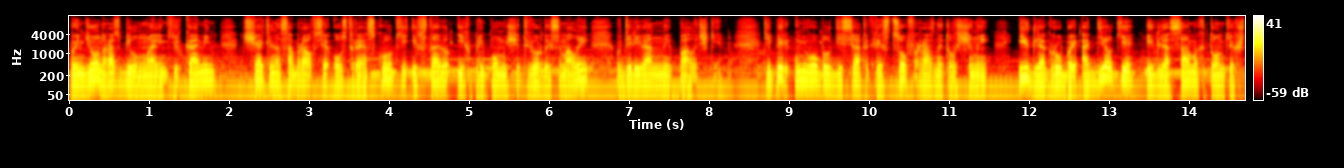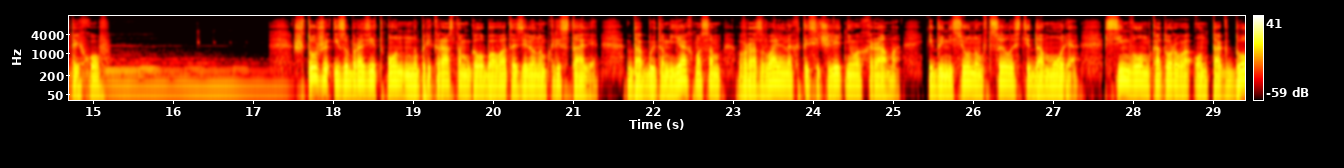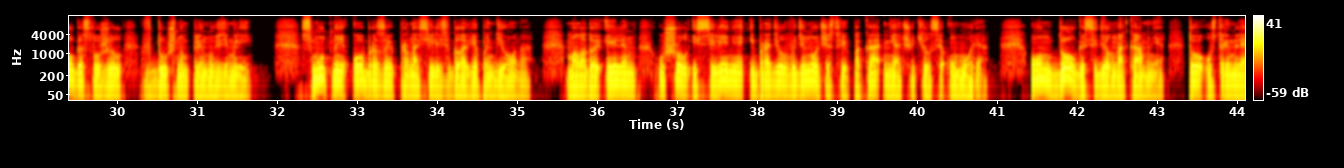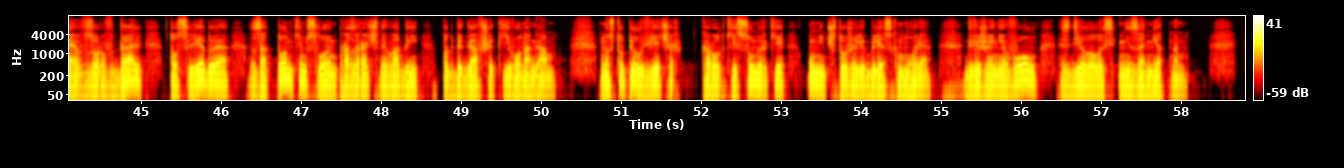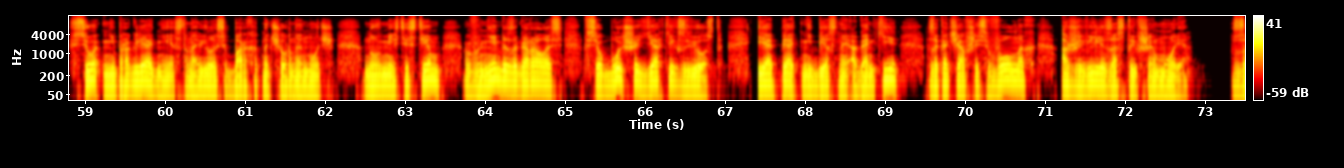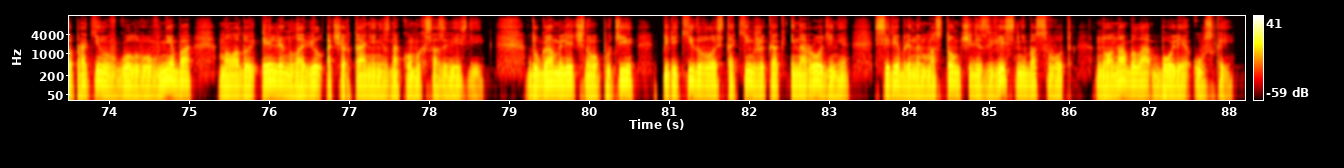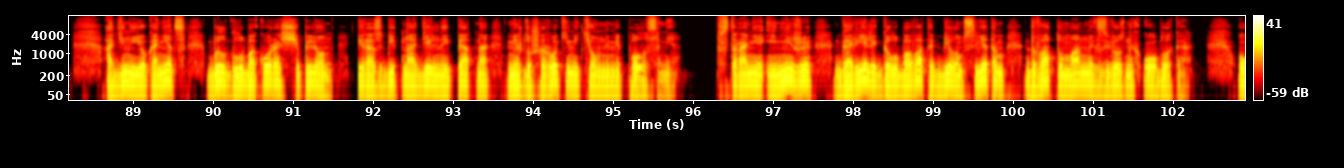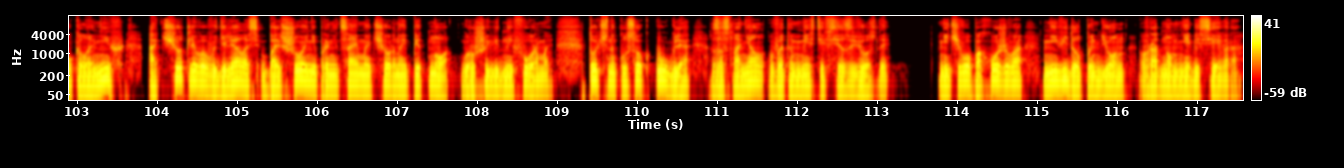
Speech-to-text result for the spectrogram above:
Пандион разбил маленький камень, тщательно собрал все острые осколки и вставил их при помощи твердой смолы в деревянные палочки. Теперь у него был десяток резцов разной толщины, и для грубой отделки, и для самых тонких штрихов. Что же изобразит он на прекрасном голубовато-зеленом кристалле, добытом Яхмасом в развалинах тысячелетнего храма и донесенном в целости до моря, символом которого он так долго служил в душном плену земли? Смутные образы проносились в голове Пандиона. Молодой Эллен ушел из селения и бродил в одиночестве, пока не очутился у моря. Он долго сидел на камне, то устремляя взор вдаль, то следуя за тонким слоем прозрачной воды, подбегавшей к его ногам. Наступил вечер, Короткие сумерки уничтожили блеск моря. Движение волн сделалось незаметным. Все непрогляднее становилась бархатно-черная ночь, но вместе с тем в небе загоралось все больше ярких звезд, и опять небесные огоньки, закачавшись в волнах, оживили застывшее море. Запрокинув голову в небо, молодой Эллен ловил очертания незнакомых созвездий. Дуга Млечного Пути перекидывалась таким же, как и на родине, серебряным мостом через весь небосвод, но она была более узкой. Один ее конец был глубоко расщеплен и разбит на отдельные пятна между широкими темными полосами. В стороне и ниже горели голубовато-белым светом два туманных звездных облака. Около них отчетливо выделялось большое непроницаемое черное пятно грушевидной формы. Точно кусок угля заслонял в этом месте все звезды. Ничего похожего не видел Пандион в родном небе севера.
